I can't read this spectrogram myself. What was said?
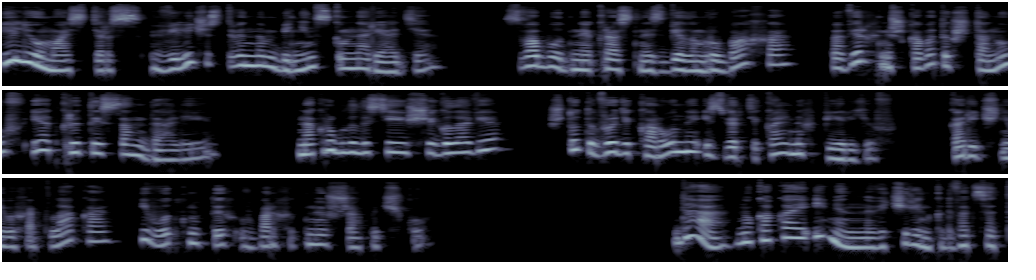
Илио Мастерс в величественном бенинском наряде. Свободная красная с белым рубаха, поверх мешковатых штанов и открытые сандалии. На круглой лысеющей голове что-то вроде короны из вертикальных перьев, коричневых от лака и воткнутых в бархатную шапочку. Да, но какая именно вечеринка 20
